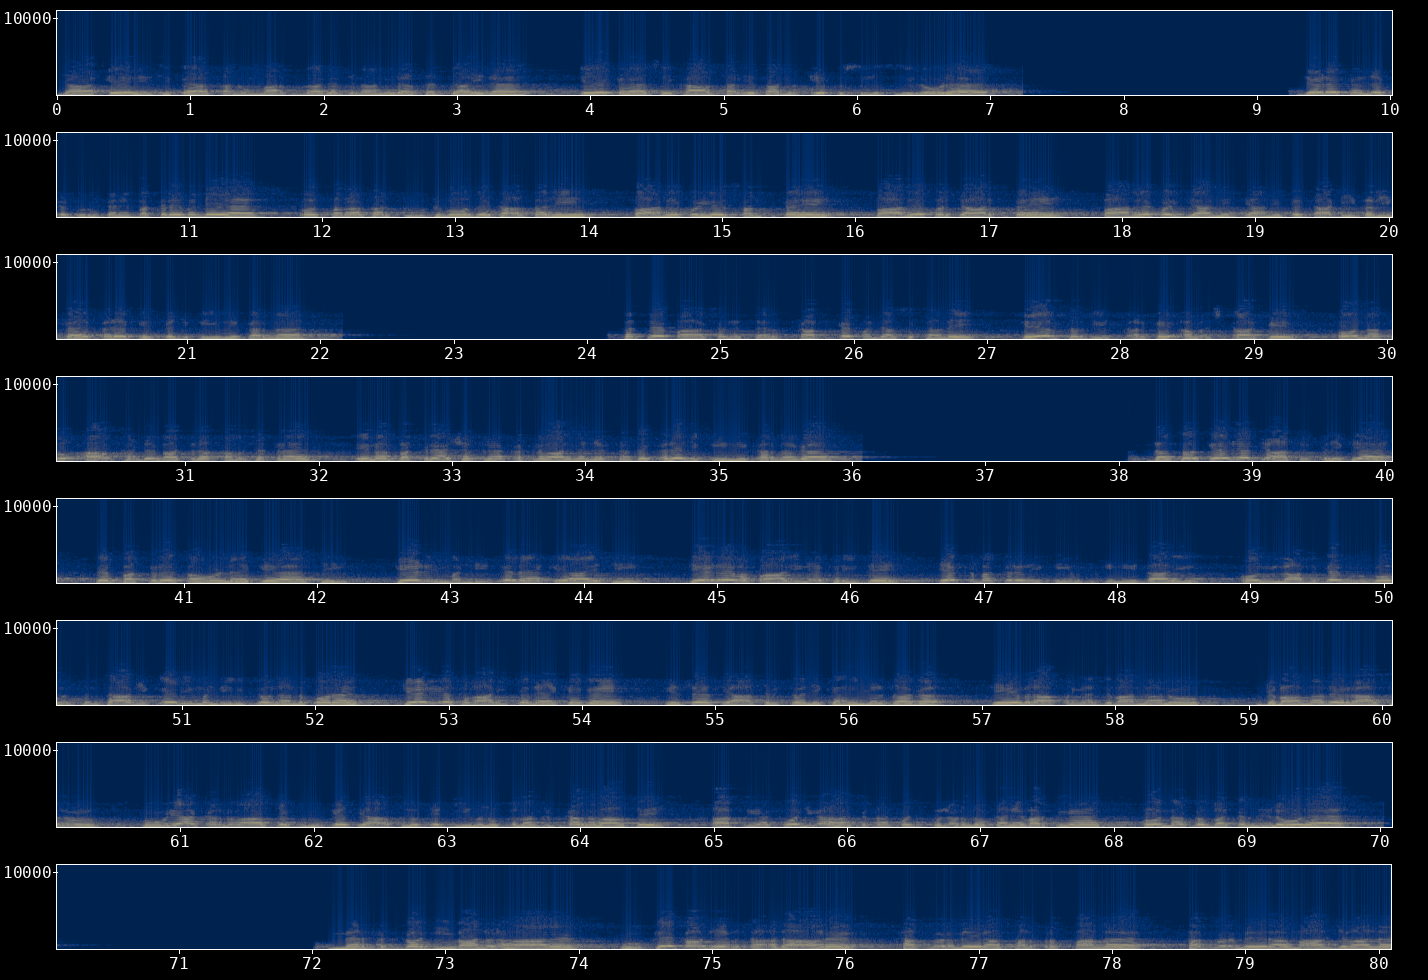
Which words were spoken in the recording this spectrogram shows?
ਜਾਂ ਇਹ ਨਹੀਂ ਸੀ ਕਿਹਾ ਸਾਨੂੰ ਮਰਦ ਦਾ ਜਾਂ ਜਨਾਨੀ ਦਾ ਸਿਰ ਚਾਹੀਦਾ ਇਹ ਕਿਹਾ ਸੀ, ਖਾਲਸਾ ਜੀ, ਸਾਨੂੰ ਇੱਕ ਸੀਸ ਦੀ ਲੋੜ ਹੈ। ਜਿਹੜੇ ਕਹਿੰਦੇ ਕਿ ਗੁਰੂ ਕਹਿੰਦੇ ਬੱਕਰੇ ਵੱਡੇ ਐ ਉਹ ਸਰਾਸਰ ਝੂਠ ਬੋਲਦੇ ਖਾਲਸਾ ਜੀ। ਭਾਵੇਂ ਕੋਈ ਇਹ ਸੰਤ ਕਹੇ, ਭਾਵੇਂ ਪ੍ਰਚਾਰਕ ਕਹੇ, ਭਾਵੇਂ ਕੋਈ ਗਿਆਨੀ ਧਿਆਨੀ ਤੇ ਢਾਡੀ ਕਵੀ ਕਹੇ ਕਰੇ ਕਿਸ ਤੇ ਯਕੀਨ ਨਹੀਂ ਕਰਨਾ। ਸੱਚੇ ਪਾਤਸ਼ਾਹ ਨੇ ਸਿਰ ਕੱਟ ਕੇ ਪੰਜਾਂ ਸਿੱਖਾਂ ਦੇ ਫੇਰ ਸਰਜੀਤ ਕਰਕੇ ਅੰਮ੍ਰਿਤ ਛਕਾ ਕੇ ਉਹਨਾਂ ਤੋਂ ਆਪ ਖੰਡੇ ਬਾਟ ਦਾ ਅੰਮ੍ਰਿਤ ਛਕਣਾ ਹੈ। ਇਹਨਾਂ ਬੱਕਰਿਆਂ ਛਤਰਿਆਂ ਕੱਟਣ ਵਾਲੀਆਂ ਲਿਖਤਾਂ ਤੇ ਕਦੇ ਯਕੀਨ ਨਹੀਂ ਕਰਨਾਗਾ। ਦੱਸੋ ਕਿਹੜੇ ਇਤਿਹਾਸ ਵਿੱਚ ਲਿਖਿਆ ਹੈ ਕਿ ਬੱਕਰੇ ਕੌਣ ਲੈ ਕੇ ਆਇਆ ਸੀ? ਕਿਹੜੀ ਮੰਡੀ ਤੇ ਲੈ ਕੇ ਆਏ ਸੀ? ਕਿਹੜੇ ਵਪਾਰੀ ਨੇ ਖਰੀਦੇ? ਇੱਕ ਬੱਕਰੇ ਦੀ ਕੀਮਤ ਕਿੰਨੀ ਤਾਰੀ? ਉਹਨੂੰ ਲੱਦ ਕੇ ਗੁਰੂ ਗੋਬਿੰਦ ਸਿੰਘ ਸਾਹਿਬ ਜੀ ਕਿਹੜੀ ਮੰਡੀ ਵਿੱਚੋਂ ਆਨੰਦਪੁਰ ਕਿਹੜੀ ਸਵਾਰੀ ਤੇ ਲੈ ਕੇ ਗਏ? ਕਿਸੇ ਇਤਿਹਾਸ ਵਿੱਚੋਂ ਲਿਖਿਆ ਨਹੀਂ ਮਿਲਦਾਗਾ। ਕੇਵਲ ਆਪਣੀਆਂ ਜ਼ਬਾਨਾਂ ਨੂੰ, ਜ਼ਬਾਨਾਂ ਦੇ ਰਸ ਨੂੰ ਪੂਰਿਆ ਕਰਨ ਵਾਸਤੇ, ਗੁਰੂ ਕੇ ਇਤਿਹਾਸ ਨੂੰ ਤੇ ਜੀਵਨ ਨੂੰ ਕਲੰਕਿਤ ਕਰਨ ਵਾਸਤੇ ਆਪਣੀਆਂ ਕੁਝੀਆਂ ਹਰਕਤਾਂ ਕੁਝ ਭੁੱਲੜ ਲੋਕਾਂ ਨੇ ਵਰਤੀਆਂ, ਉਹਨਾਂ ਤੋਂ ਬਚਣ ਦੀ ਲੋੜ ਹੈ। ਮਿਰਤ ਕੋ ਜੀਵਾਲਨ ਹਾਰ, ਭੂਖੇ ਕੋ ਦੇਵਤਾ ਆਧਾਰ, ਸਤਿਗੁਰ ਮੇਰਾ ਸਲ ਪ੍ਰਤਪਾਲ ਸਤਿਗੁਰ ਮੇਰਾ ਮਾਰ ਜਵਾਲ,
